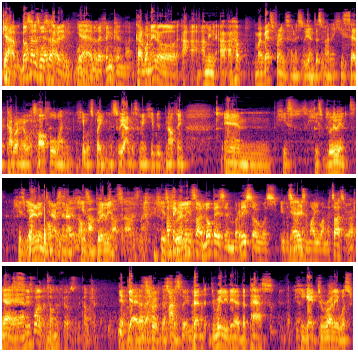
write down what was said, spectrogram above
Yeah, Gonzalez was What the hell are having they- a What yeah. hell are they thinking? Like, Carbonero, I, I- I mean, I I have my best friend is an Estudiantes fan, and he said Carbonero was awful when he was playing in Estudiantes. I mean, he did nothing, and he's he's brilliant. He's Yeah, brilliant in Arsenal. He's brilliant. Arsenal, isn't it? He's I think brilliant. alongside Lopez and Barriso was it was Yeah, the reason yeah. why you won the title, right? Yeah, yeah, yeah. He's one of the top mm-hmm. midfielders in the country. yeah, Yeah, that's true. That's absolutely. true. no The, the- really, the the pass he gave to Rolly was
